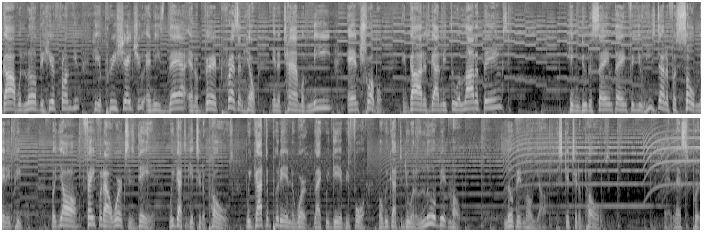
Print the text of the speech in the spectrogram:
God would love to hear from you. He appreciates you and he's there and a very present help in a time of need and trouble. And God has gotten me through a lot of things. He can do the same thing for you. He's done it for so many people. But y'all, faith without works is dead. We got to get to the polls. We got to put in the work like we did before, but we got to do it a little bit more. A little bit more, y'all. Let's get to the polls. And let's put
